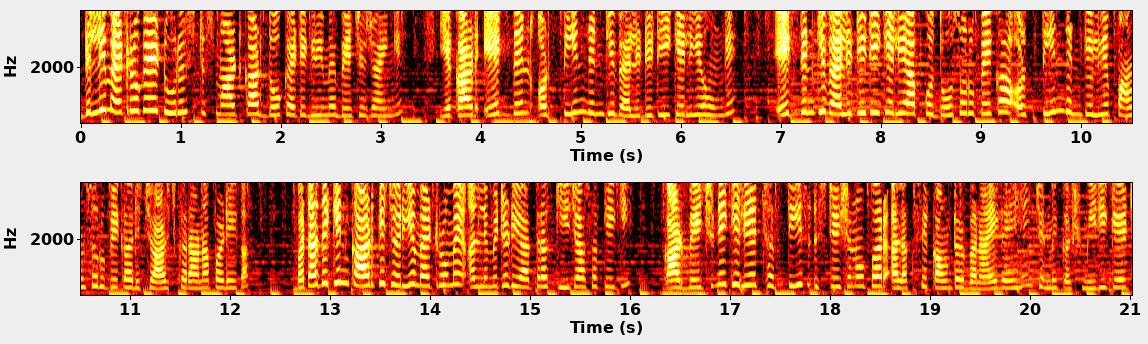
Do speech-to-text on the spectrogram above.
दिल्ली मेट्रो के टूरिस्ट स्मार्ट कार्ड दो कैटेगरी में बेचे जाएँगे। ये कार्ड एक दिन और तीन दिन की वैलिडिटी के लिए होंगे। एक दिन की वैलिडिटी के लिए आपको दो सौ रूपए का और तीन दिन के लिए पाँच सौ रूपए का रिचार्ज कराना पड़ेगा। बता दें कि इन कार्ड के ज़रिए मेट्रो में अनलिमिटेड यात्रा की जा सकेगी। कार्ड बेचने के लिए 36 स्टेशनों पर अलग से काउंटर बनाए गए हैं, जिनमें कश्मीरी गेट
